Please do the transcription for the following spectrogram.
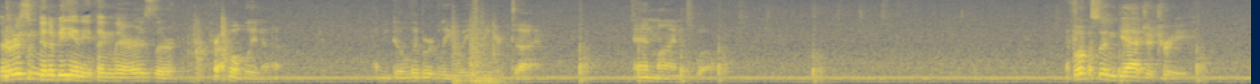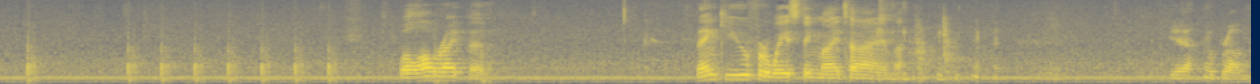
There isn't going to be anything there, is there? Probably not. I'm deliberately wasting your time. And mine as well. Books and gadgetry. Well, all right then. Thank you for wasting my time. Yeah, no problem.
